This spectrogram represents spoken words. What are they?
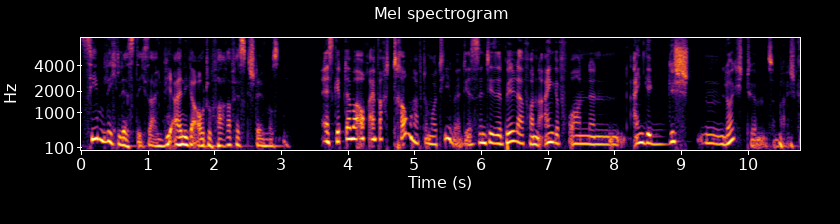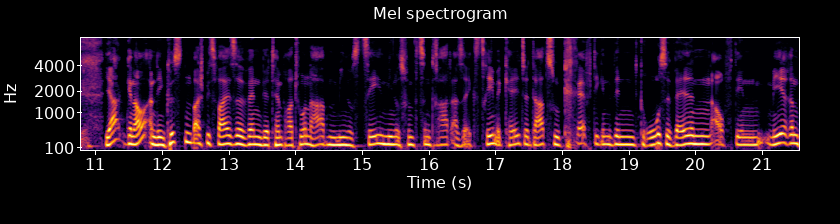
ziemlich lästig sein, wie einige Autofahrer feststellen mussten. Es gibt aber auch einfach traumhafte Motive. Das sind diese Bilder von eingefrorenen, eingegischten Leuchttürmen zum Beispiel. Ja, genau. An den Küsten beispielsweise, wenn wir Temperaturen haben, minus 10, minus 15 Grad, also extreme Kälte, dazu kräftigen Wind, große Wellen auf den Meeren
